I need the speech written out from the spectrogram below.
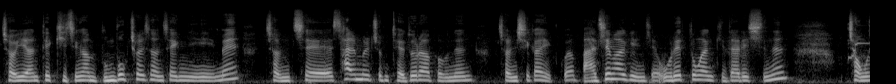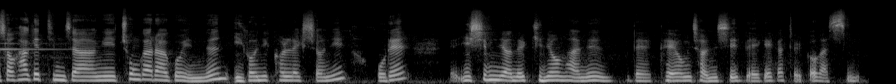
저희한테 기증한 문복철 선생님의 전체 삶을 좀 되돌아보는 전시가 있고요. 마지막에 이제 오랫동안 기다리시는 정우석 학예팀장이 총괄하고 있는 이건희 컬렉션이 올해 20년을 기념하는 네, 대형 전시 4개가 될 것 같습니다.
